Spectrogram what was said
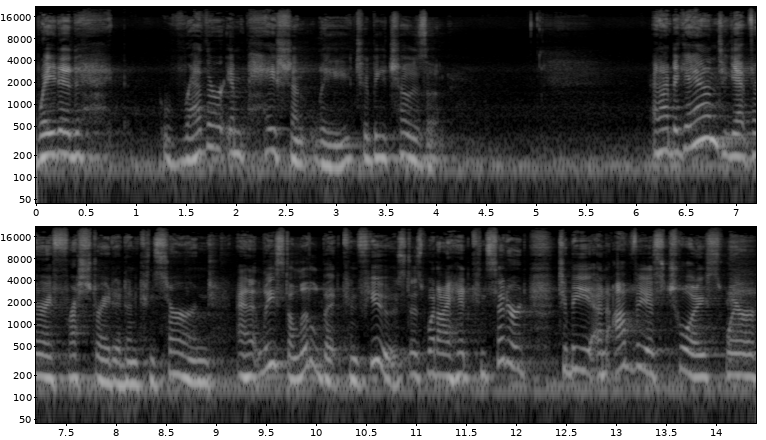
waited rather impatiently to be chosen. And I began to get very frustrated and concerned, and at least a little bit confused, as what I had considered to be an obvious choice where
